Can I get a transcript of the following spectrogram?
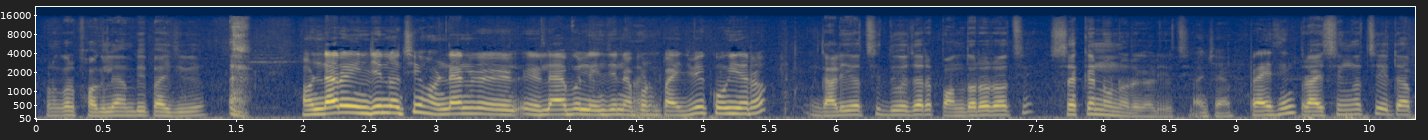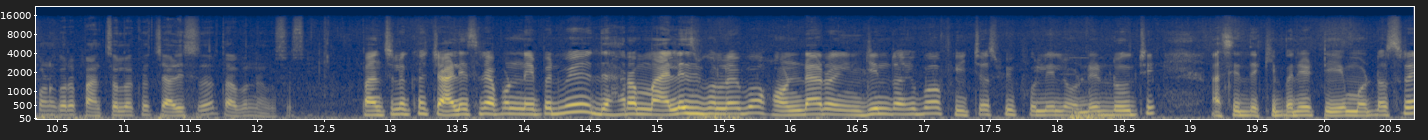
ଆପଣଙ୍କର ଫଗ୍ ଲ୍ୟାମ୍ପ ବି ପାଇଯିବେ হন্ডার ইঞ্জিন অছি হন্ডার রিলায়েবল ইঞ্জিন আপন পাই যাবে কো ইয়ার গাড়ি অছি 2015 র অছি সেকেন্ড ওনার গাড়ি অছি আচ্ছা প্রাইসিং প্রাইসিং অছি এটা আপনকৰ 5 লক্ষ 40 হাজার তাবন নেগোসিয়েশন ପାଞ୍ଚ ଲକ୍ଷ ଚାଳିଶରେ ଆପଣ ନେଇପାରିବେ ଯାହାର ମାଇଲେଜ୍ ଭଲ ରହିବ ହଣ୍ଡାର ଇଞ୍ଜିନ୍ ରହିବ ଫିଚର୍ସ ବି ଫୁଲି ଲୋଡ଼େଡ଼୍ ରହୁଛି ଆସି ଦେଖିପାରିବେ ଟି ଏ ମଟର୍ସରେ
